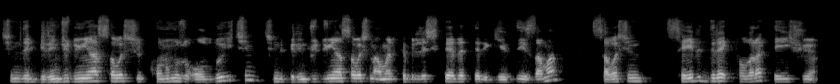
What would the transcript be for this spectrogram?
Şimdi Birinci Dünya Savaşı konumuz olduğu için şimdi Birinci Dünya Savaşı'na Amerika Birleşik Devletleri girdiği zaman savaşın seyri direkt olarak değişiyor.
